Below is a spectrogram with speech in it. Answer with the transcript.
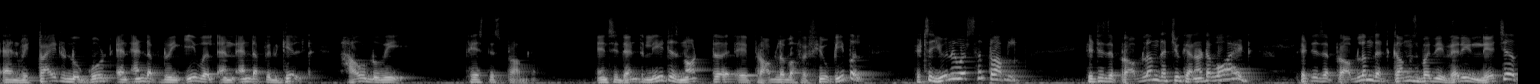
and we try to do good and end up doing evil and end up with guilt, how do we face this problem? Incidentally, it is not a problem of a few people. It's a universal problem. It is a problem that you cannot avoid. It is a problem that comes by the very nature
